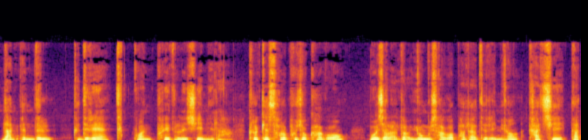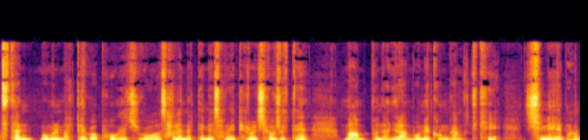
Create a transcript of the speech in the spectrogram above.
남편들 그들의 특권, privilege입니다. 그렇게 서로 부족하고 모자라도 용서하고 받아들이며 같이 따뜻한 몸을 맞대고 포옹해주고 살을 맞대며 서로의 필요를 채워줄 때 마음뿐 아니라 몸의 건강, 특히 치매 예방,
